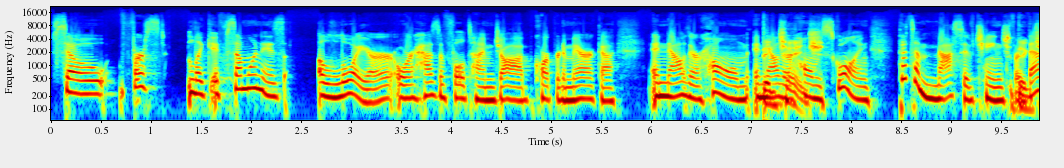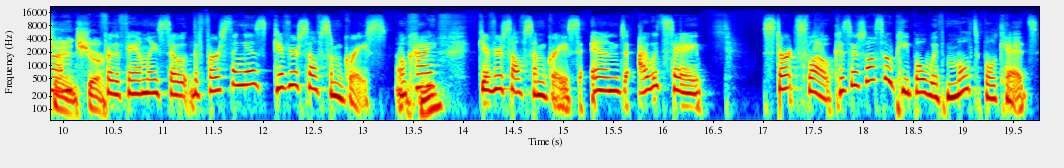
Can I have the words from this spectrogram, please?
So, first, like if someone is a lawyer or has a full time job, corporate America, and now they're home and Big now they're change. homeschooling, that's a massive change for big them, change, sure. for the family. So the first thing is give yourself some grace, okay? Mm-hmm. Give yourself some grace. And I would say start slow because there's also people with multiple kids.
